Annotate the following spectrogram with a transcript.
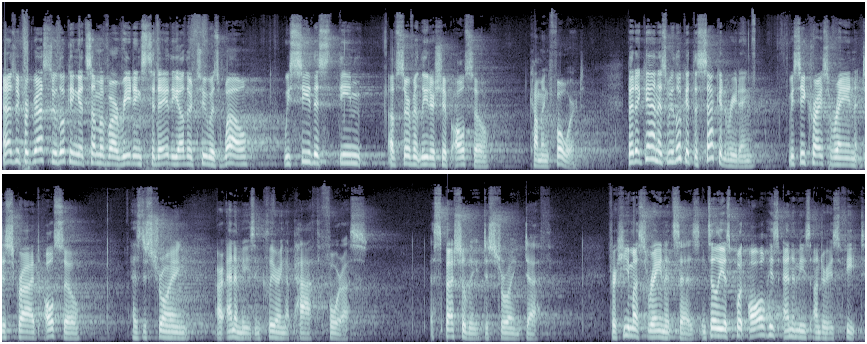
And as we progress through looking at some of our readings today, the other two as well, we see this theme of servant leadership also coming forward. But again, as we look at the second reading, we see Christ's reign described also as destroying our enemies and clearing a path for us, especially destroying death. For he must reign, it says, until he has put all his enemies under his feet.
